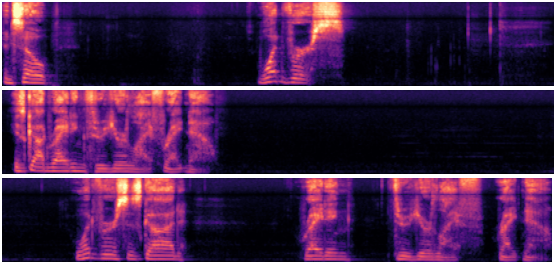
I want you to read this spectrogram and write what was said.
And so, what verse is God writing through your life right now? What verse is God writing through your life right now?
